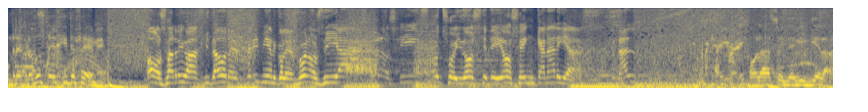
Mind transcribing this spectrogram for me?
Reproduce el Hit FM. Vamos arriba, agitadores. Feliz miércoles, buenos días. Buenos hits, 8 y 2, 7 y 2 en Canarias. ¿Qué tal? Hola, soy David Guetta.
